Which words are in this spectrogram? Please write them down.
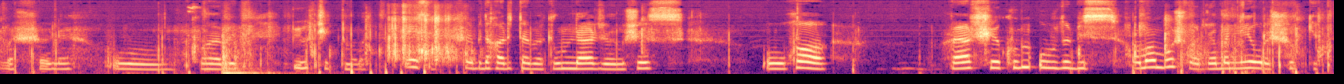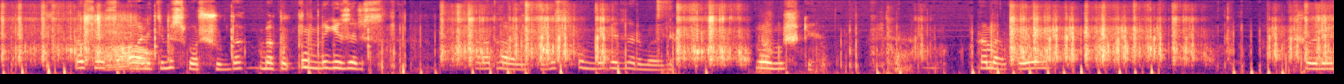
Ama şöyle Oo, bir büyük çektim ama. Neyse şöyle bir de harita bakalım. Neredeymişiz? Oha. Her şey kum orada biz. Aman boş ver ya ben niye uğraşıyorum ki? Nasıl olsa aletimiz var şurada. Bakın onu da gezeriz. Kanat aletimiz. Onu da gezerim öyle. Ne olmuş ki? Hemen koyalım. Şöyle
